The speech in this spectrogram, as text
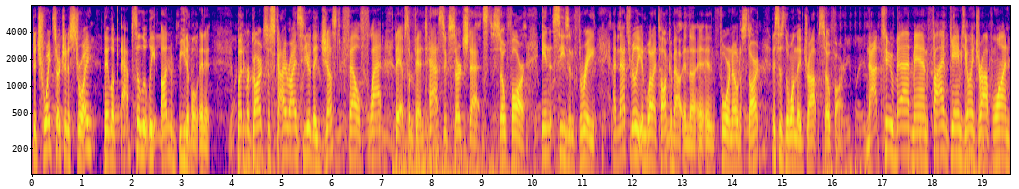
Detroit Search and Destroy, they look absolutely unbeatable in it. But in regards to Skyrise here, they just fell flat. They have some fantastic search stats so far in season three, and that's really in what I talk about in the in 4-0 to start. This is the one they've dropped so far. Not too bad, man. Five games, you only drop one.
